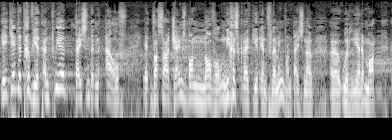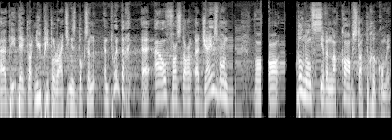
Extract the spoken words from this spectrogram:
het jy dit geweet in 2011 het- was daar 'n James Bond novel, nie geskryf deur Ian Fleming want hy's nou uh, oorlede, maar uh, they, they've got new people writing his books en in 2011 was daar 'n James Bond waar 007 na Kaapstad toe gekom het.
